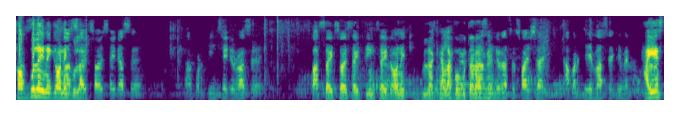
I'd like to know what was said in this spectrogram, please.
সবগুলাই নাকি অনেকগুলা? ছয় সাইড আছে তারপর তিন সাইডেরও আছে। পাঁচ সাইড ছয় সাইড তিন সাইড অনেকগুলা খেলা কবুতর আছে। আছে ছয় সাইড আবার গেম আছে গেমের খুব হাইয়েস্ট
